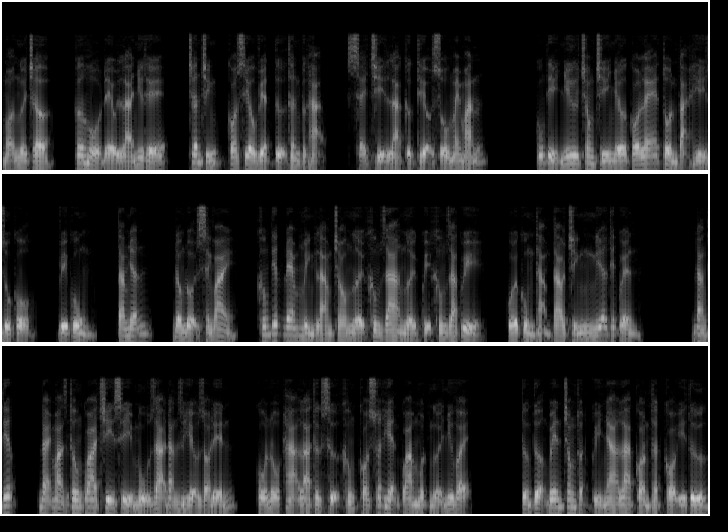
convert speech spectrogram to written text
mọi người chờ cơ hồ đều là như thế, chân chính có siêu việt tự thân cực hạn, sẽ chỉ là cực thiểu số may mắn. Cũng tỉ như trong trí nhớ có lẽ tồn tại hỉ dù cổ, vì cùng, tam nhẫn, đồng đội sánh vai, không tiếc đem mình làm cho người không ra người quỷ không ra quỷ, cuối cùng thảm tao chính nghĩa thiết quyền. Đáng tiếc, đại mạc thông qua chi sĩ mù dạ đan hiểu rõ đến cố nộ hạ là thực sự không có xuất hiện qua một người như vậy. Tưởng tượng bên trong thuật quỷ nha la còn thật có ý tứ,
